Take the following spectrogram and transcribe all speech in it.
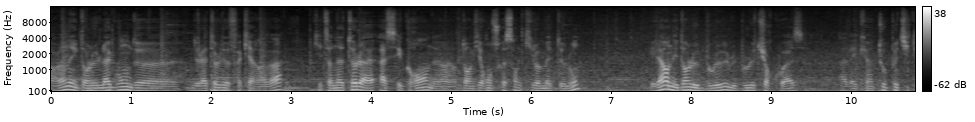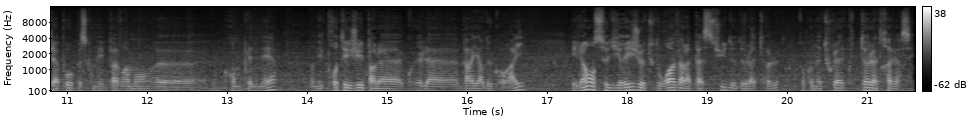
Alors là, on est dans le lagon de, l'atoll de Fakarava, qui est un atoll assez grand, d'environ 60 km de long. Et là, on est dans le bleu, le bleu turquoise, avec un tout petit clapot parce qu'on n'est pas vraiment euh, en pleine mer. On est protégé par la, barrière de corail. Et là, on se dirige tout droit vers la passe sud de l'atoll. Donc on a tout l'atoll à traverser.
